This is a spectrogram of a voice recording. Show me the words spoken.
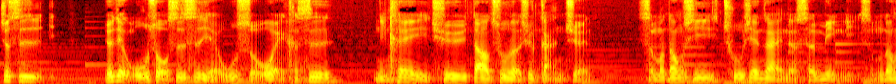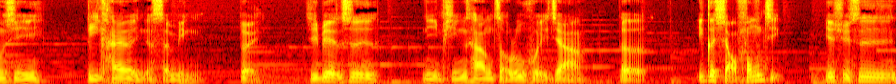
就是有点无所事事也无所谓。可是你可以去到处的去感觉，什么东西出现在你的生命里，什么东西离开了你的生命里。对，即便是你平常走路回家的一个小风景，也许是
